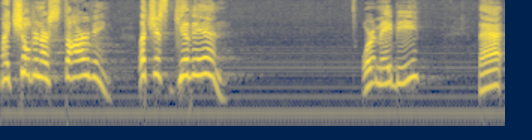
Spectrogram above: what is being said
My children are starving. Let's just give in. Or it may be that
